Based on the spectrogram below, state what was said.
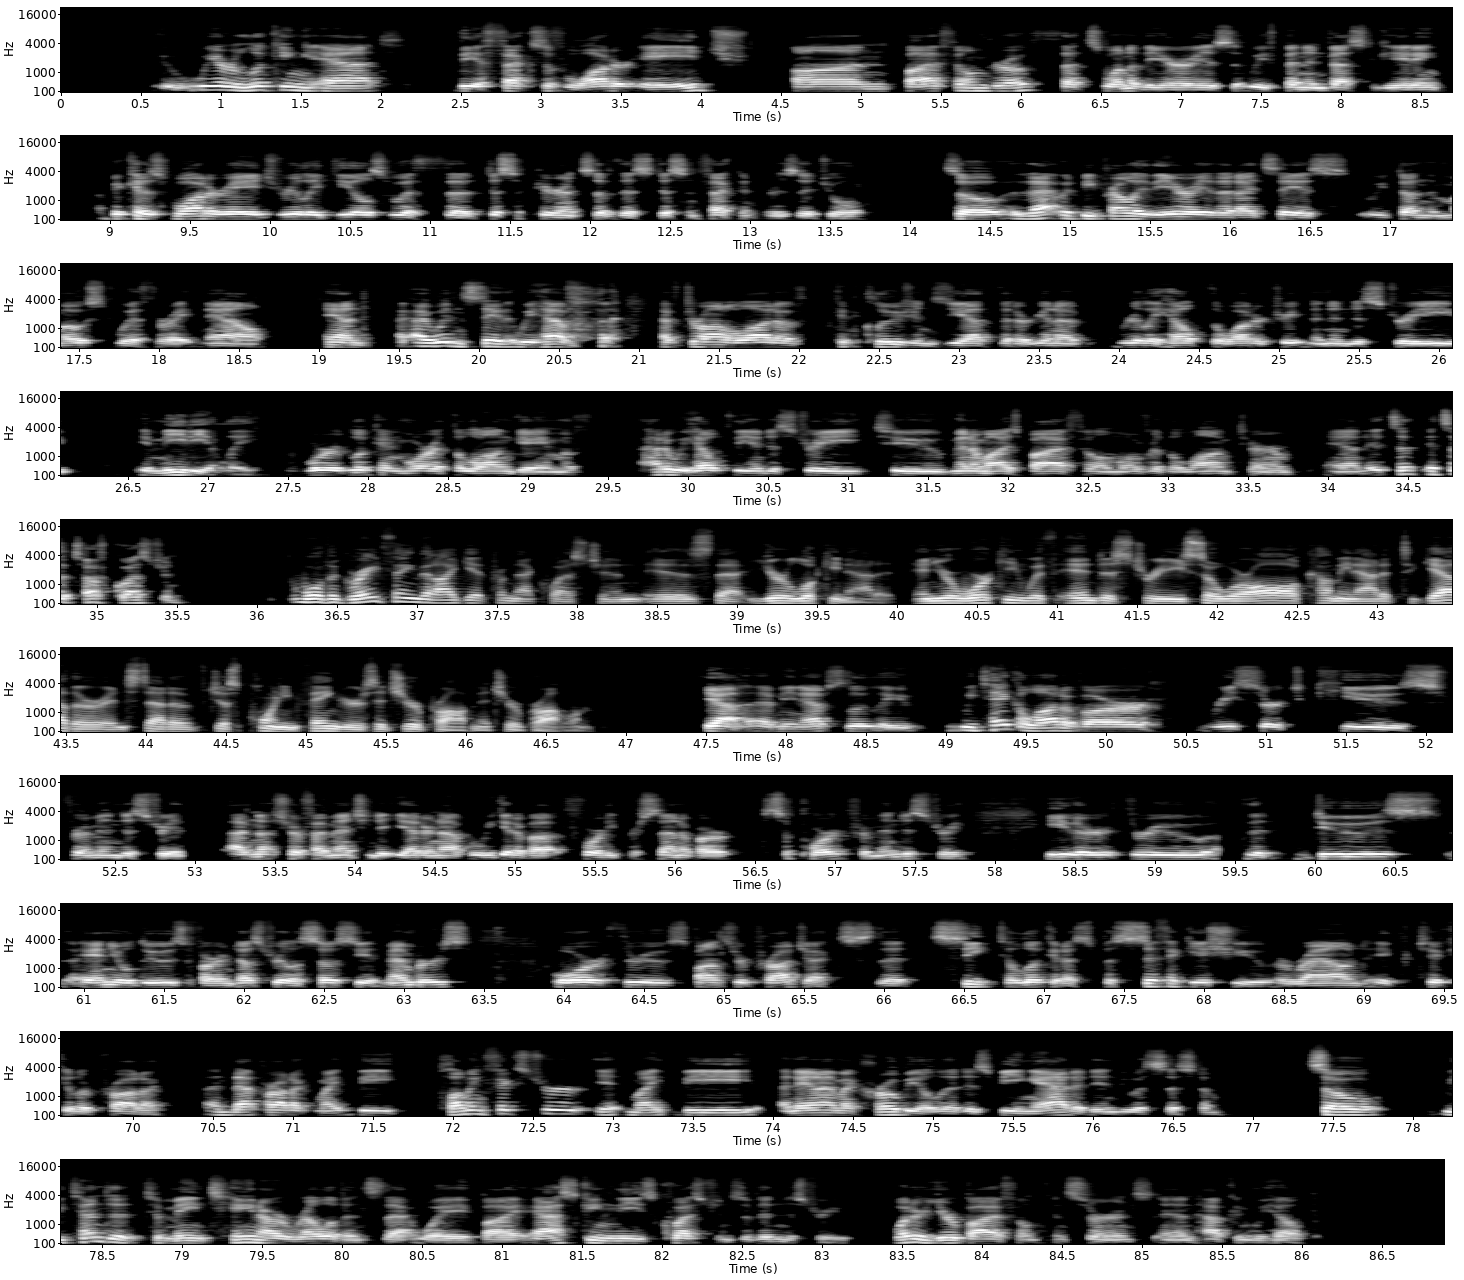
We are looking at the effects of water age on biofilm growth. That's one of the areas that we've been investigating because water age really deals with the disappearance of this disinfectant residual. So that would be probably the area that I'd say is we've done the most with right now. And I wouldn't say that we have have drawn a lot of conclusions yet that are going to really help the water treatment industry immediately. We're looking more at the long game of how do we help the industry to minimize biofilm over the long term? And it's a it's a tough question. Well, the great thing that I get from that question is that you're looking at it and you're working with industry. So we're all coming at it together instead of just pointing fingers. It's your problem. It's your problem. Yeah, I mean, absolutely. We take a lot of our research cues from industry. I'm not sure if I mentioned it yet or not, but we get about 40% of our support from industry, either through the dues, annual dues of our industrial associate members, or through sponsored projects that seek to look at a specific issue around a particular product. And that product might be plumbing fixture, it might be an antimicrobial that is being added into a system. So we tend to, to maintain our relevance that way by asking these questions of industry. What are your biofilm concerns and how can we help?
